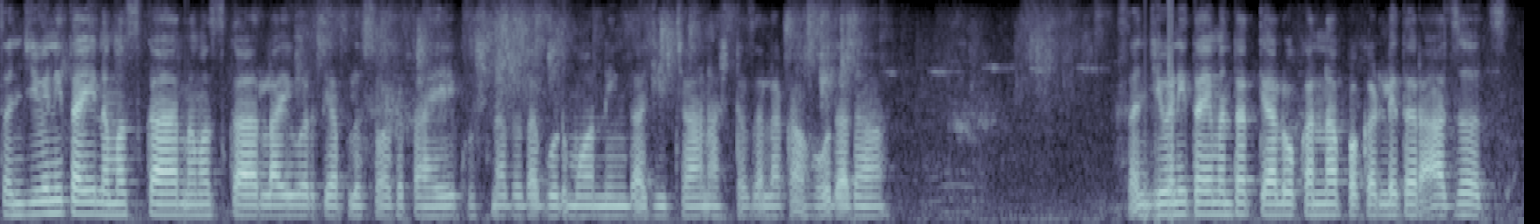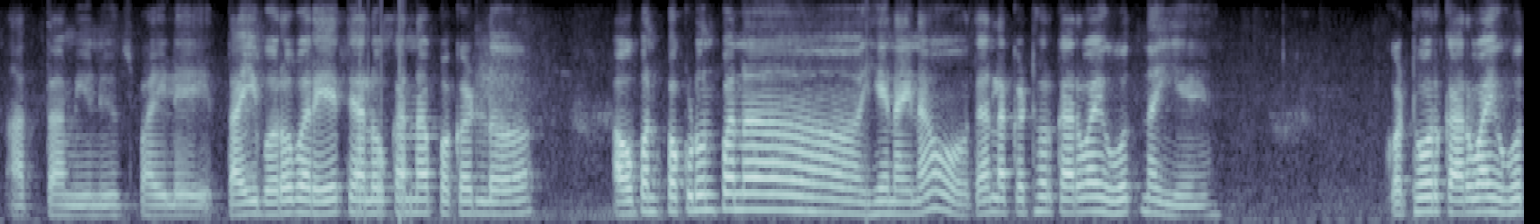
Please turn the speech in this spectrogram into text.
संजीवनी ताई नमस्कार नमस्कार. लाईव्ह वरती आपलं स्वागत आहे. कृष्णा दादा गुड मॉर्निंग दाजी चहा नाश्ता झाला का? हो दादा. संजीवनी ताई म्हणतात त्या लोकांना पकडले तर आजच. आत्ता मी न्यूज पाहिले. ताई बरोबर आहे. त्या लोकांना पकडलं. अहो पण पकडून पण हे नाही ना हो. त्यांना कठोर कारवाई होत नाहीये. कठोर कारवाई होत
